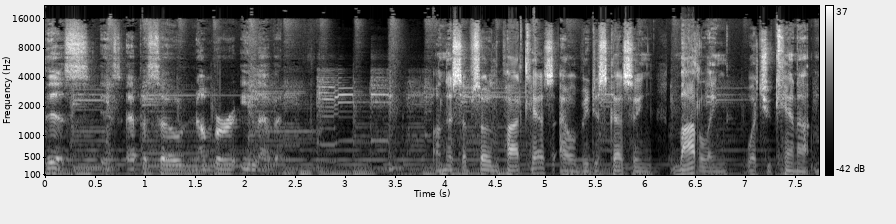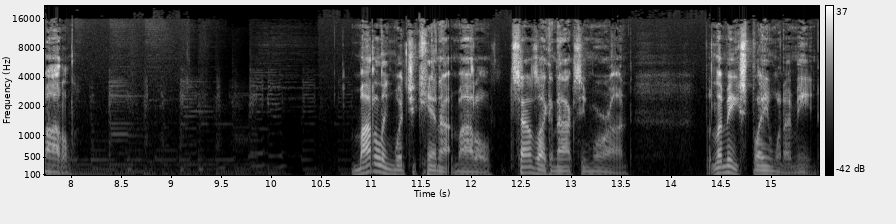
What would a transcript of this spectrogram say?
This is episode number 11. On this episode of the podcast, I will be discussing modeling what you cannot model. Modeling what you cannot model sounds like an oxymoron, but let me explain what I mean.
